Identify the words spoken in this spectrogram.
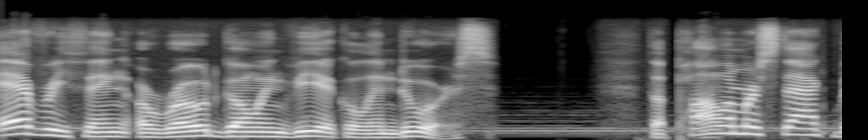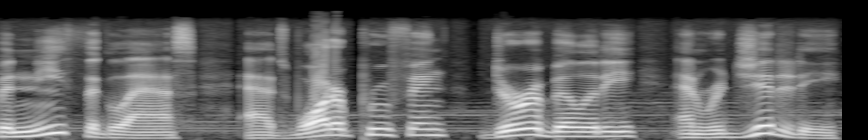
everything a road-going vehicle endures. The polymer stack beneath the glass adds waterproofing, durability, and rigidity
